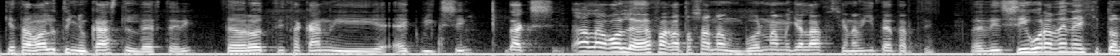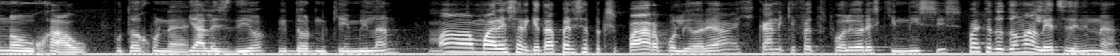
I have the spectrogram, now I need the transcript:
και θα βάλω τη Newcastle δεύτερη. Θεωρώ ότι θα κάνει έκπληξη. Εντάξει, αλλά εγώ λέω, έφαγα το σανό μου. Μπορεί να είμαι για λάθος και να βγει τέταρτη. Δηλαδή, σίγουρα δεν έχει το know-how που το έχουν οι άλλες δύο, η Dortmund και η Milan. Μα μου αρέσει αρκετά. Πέρυσι έπαιξε πάρα πολύ ωραία. Έχει κάνει και φέτος πολύ ωραίες κινήσεις. Υπάρχει και τον Τονάλι, έτσι δεν είναι;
